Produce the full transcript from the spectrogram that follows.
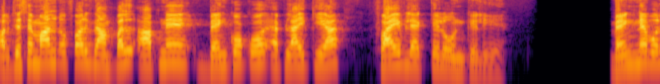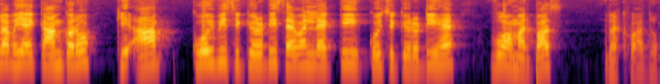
अब जैसे मान लो फॉर एग्जांपल आपने बैंकों को अप्लाई किया फाइव लैख के लोन के लिए। बैंक ने बोला, भैया, एक काम करो कि आप कोई भी सिक्योरिटी, सेवन लैख की कोई सिक्योरिटी है, वो हमारे पास रखवा दो।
